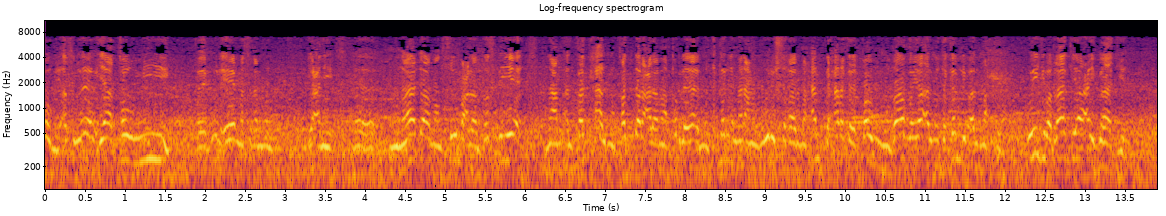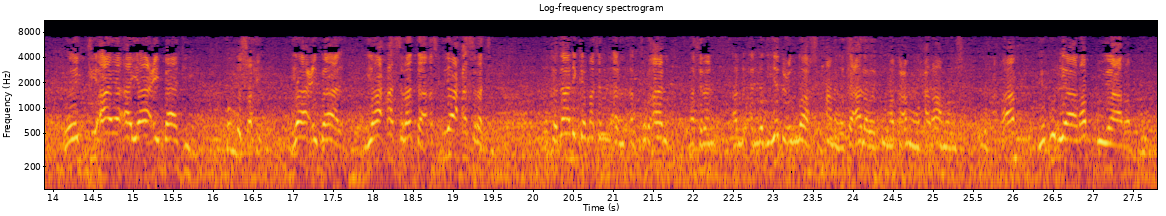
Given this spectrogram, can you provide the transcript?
قومي. أصل يا قومي. فيقول إيه؟ مثلا يعني آه، منادى منصوب على النصب نعم الفتحه المقدر على ما قبل ياء المتكلم. منع من ظهور اشتغال المحل بحركة قول مضافه ياء المتكلم المحفوظ ويجي مرات يا عبادي. وفي آية يا عبادي. كله صحيح. يا عباد يا حسرة. أصل يا حسرتي وكذلك مثلا القرآن مثلا الذي يدعو الله سبحانه وتعالى ويكون مطعمه حرام حرام يقول يا رب يا رب.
